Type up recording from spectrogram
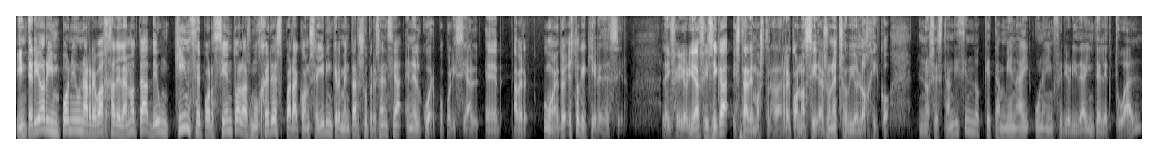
Interior impone una rebaja de la nota de un 15% a las mujeres para conseguir incrementar su presencia en el cuerpo policial. Eh, a ver, un momento, ¿esto qué quiere decir? La inferioridad física está demostrada, reconocida, es un hecho biológico. ¿Nos están diciendo que también hay una inferioridad intelectual?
